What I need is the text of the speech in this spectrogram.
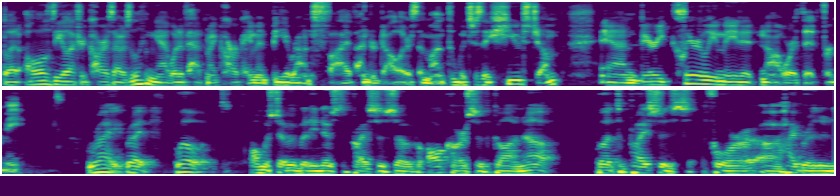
But all of the electric cars I was looking at would have had my car payment be around $500 a month, which is a huge jump and very clearly made it not worth it for me. Right, right. Well, almost everybody knows the prices of all cars have gone up but the prices for uh, hybrid and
